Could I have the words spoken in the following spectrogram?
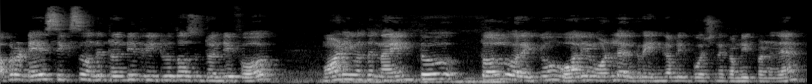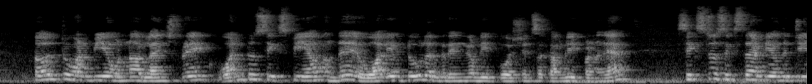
அப்புறம் டே சிக்ஸ் வந்து twenty three two thousand twenty four morning வந்து நைன் டு டுவெல் வரைக்கும் வால்யூம் ஒன்ல இருக்கிற இன்கம்ப்ளீட் போர்ஷனை கம்ப்ளீட் பண்ணுங்க. Twelve to one PM one hour lunch break one to six PM வந்து வால்யூம் டூல இருக்கிற இன்கம்ப்ளீட் போர்ஷன்ஸை கம்ப்ளீட் பண்ணுங்க. சிக்ஸ் டு சிக்ஸ் தேர்ட்டி வந்து tea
